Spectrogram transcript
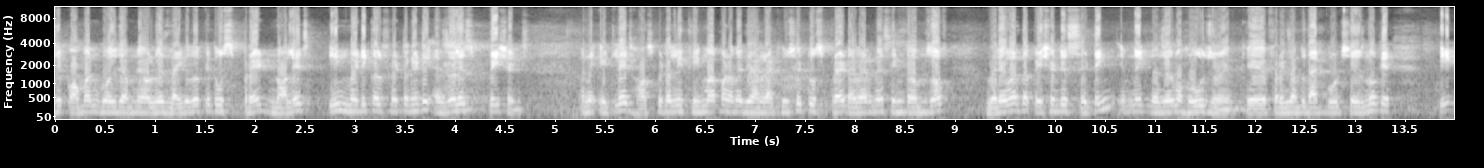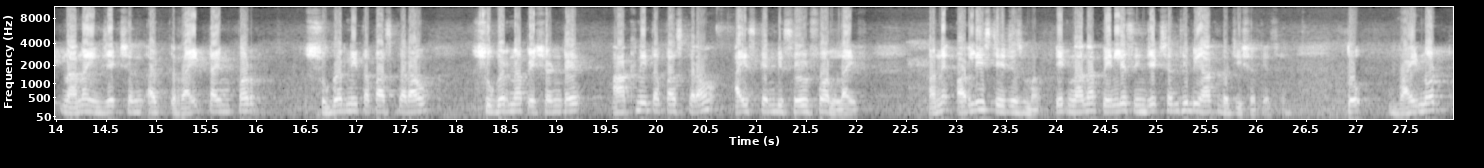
જે કોમન ગોલ જે અમને ઓલવેઝ લાગ્યો હતો કે to spread knowledge in medical fraternity as well as patients અને એટલે જ હોસ્પિટલની થીમમાં પણ અમે ધ્યાન રાખ્યું છે to spread awareness in terms of wherever the patient is sitting એમને એક નજરમાં હોવું જોઈએ કે for example that board says no કે એક નાના ઇન્જેક્શન રાઈટ ટાઈમ પર શુગરની તપાસ કરાવો શુગરના પેશન્ટે આંખની તપાસ કરાવો eyes can be saved for life અને અર્લી સ્ટેજીસમાં એક નાના પેનલેસ ઇન્જેક્શનથી બી આંખ બચી શકે છે. તો why not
